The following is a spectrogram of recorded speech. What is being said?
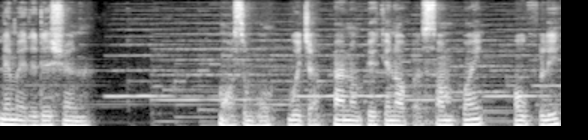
limited edition which I plan on picking up at some point, hopefully.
